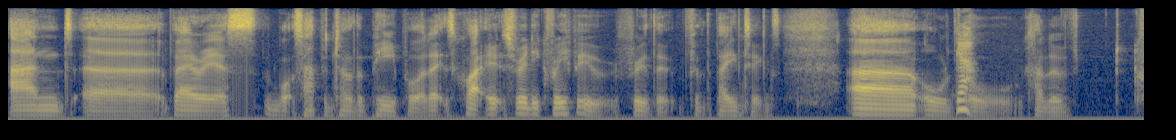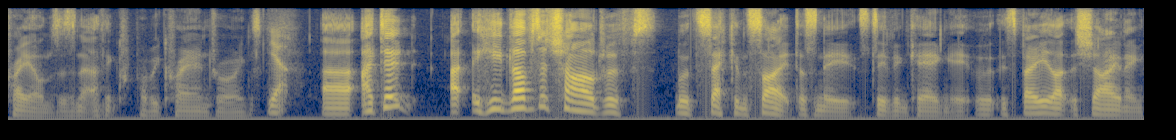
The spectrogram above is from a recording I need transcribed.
and uh, various what's happened to other people, and it's quite it's really creepy through the through the paintings, uh, all, Yeah. all kind of crayons, isn't it? I think probably crayon drawings. Yeah. Uh, I don't. Uh, he loves a child with with second sight, doesn't he, Stephen King? It, it's very like The Shining.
